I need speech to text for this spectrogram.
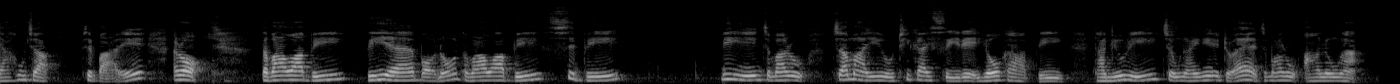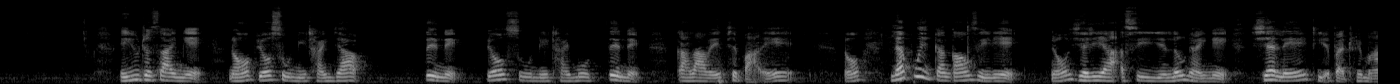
Yahoo ကြောင့်ဖြစ်ပါတယ်အဲ့တော့တဘာဝဘေးဘေးရန်ပေါ့နော်တဘာဝဘေးစစ်ဘေးပြီးရင်ကျမတို့ကျမရေးကိုထိခိုက်စေတဲ့ယောဂဘေးဒါမျိုးတွေကြုံနိုင်တဲ့အတွက်ကျမတို့အားလုံးက ဂယုတဆိုင်နဲ့နော်ပြောဆိုနေထိုင်ကြသင့်နဲ့ပြောဆိုနေထိုင်မှုသင့်တဲ့ကာလပဲဖြစ်ပါတယ်နော်လက်ပွင့်ကံကောင်းစေတဲ့နော်ရရအစီရင်လုံနိုင်တဲ့ရက်လဲဒီအပတ်ထွဲမှာ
